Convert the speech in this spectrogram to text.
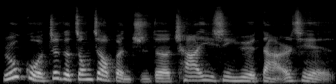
如果这个宗教本质的差异性越大，而且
